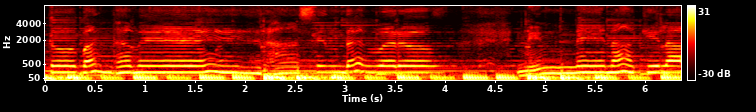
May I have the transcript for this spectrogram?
మనతో బంధమే రాసిందెవరో? నిన్నే నాకిలా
